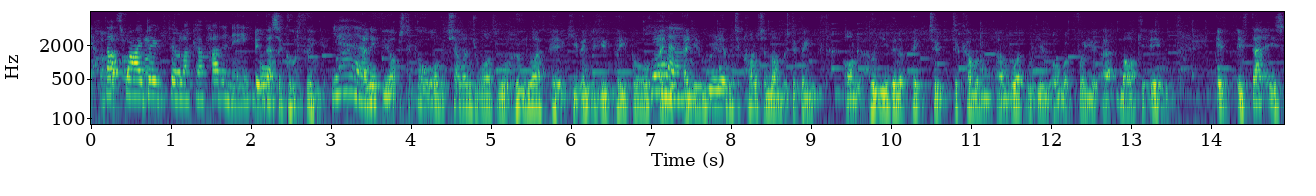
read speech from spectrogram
Uh, that's uh, why I uh, don't feel like I've had any. It, or- that's a good thing. yeah. And if the obstacle or the challenge was, well, who do I pick? You've interviewed people, and, you, Yeah. and you're really having to crunch the numbers depending on who you're going to pick to, to come and, and work with you or work for you at Marketinn. If, if that is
